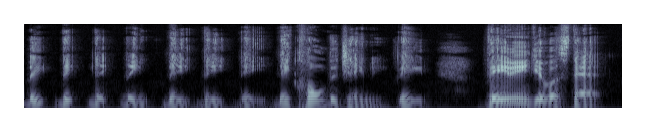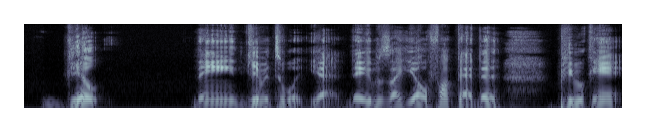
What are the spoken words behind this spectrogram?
they, they, they, they, they, they, they, they cloned the Jamie. They, they didn't give us that guilt. They ain't give it to it yet. They was like, yo, fuck that. The people can't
